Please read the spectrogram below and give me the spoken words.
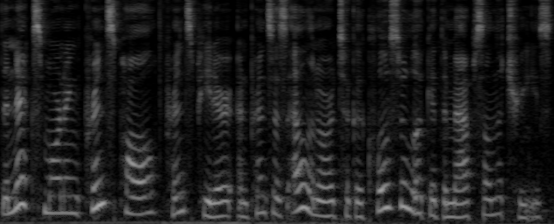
The next morning, Prince Paul, Prince Peter, and Princess Eleanor took a closer look at the maps on the trees.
